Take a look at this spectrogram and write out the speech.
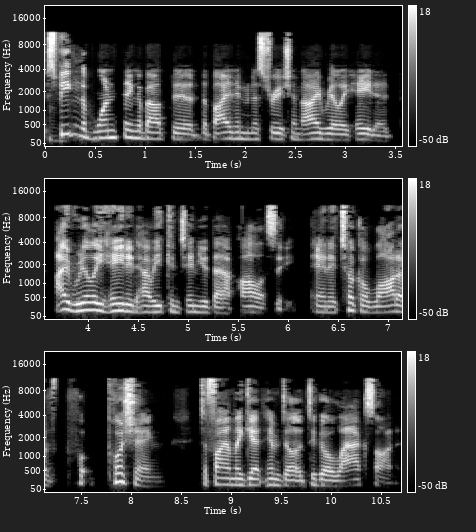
speaking of one thing about the the Biden administration, I really hated. I really hated how he continued that policy, and it took a lot of pu- pushing to finally get him to to go lax on it.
